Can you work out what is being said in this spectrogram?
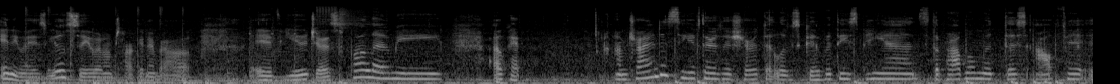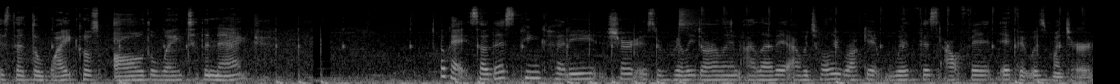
Anyways, you'll see what I'm talking about if you just follow me. Okay, I'm trying to see if there's a shirt that looks good with these pants. The problem with this outfit is that the white goes all the way to the neck. Okay, so this pink hoodie shirt is really darling. I love it. I would totally rock it with this outfit if it was winter.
